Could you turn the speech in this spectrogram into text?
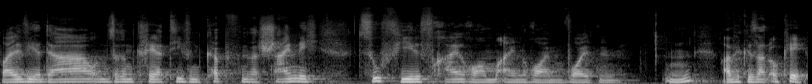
weil wir da unseren kreativen Köpfen wahrscheinlich zu viel Freiraum einräumen wollten. Mhm. Habe ich gesagt, okay,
